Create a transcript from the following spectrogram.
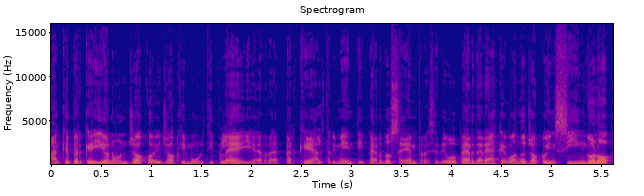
anche perché io non gioco ai giochi multiplayer perché altrimenti perdo sempre, se devo perdere anche quando gioco in singolo,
